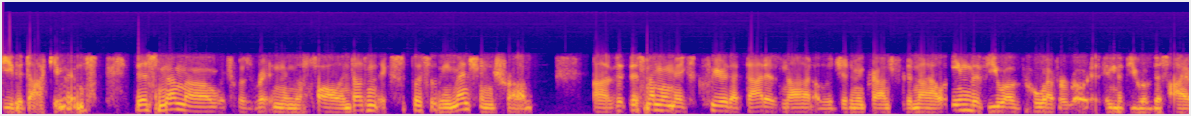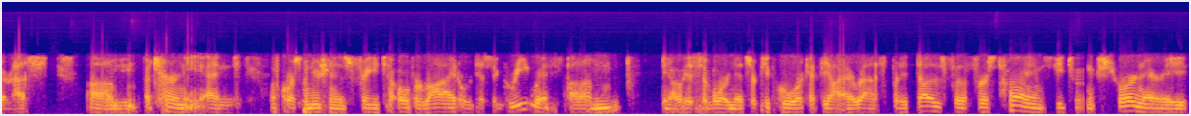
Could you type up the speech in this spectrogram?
see the documents. This memo, which was written in the fall and doesn't explicitly mention Trump, uh, this memo makes clear that that is not a legitimate grounds for denial in the view of whoever wrote it, in the view of this IRS um, attorney. And of course, Mnuchin is free to override or disagree with um, you know, his subordinates or people who work at the IRS, but it does, for the first time, speak to an extraordinary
